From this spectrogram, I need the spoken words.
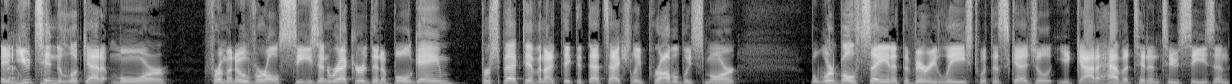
and you tend to look at it more from an overall season record than a bowl game perspective. And I think that that's actually probably smart. But we're both saying at the very least with this schedule, you got to have a 10 and 2 season.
